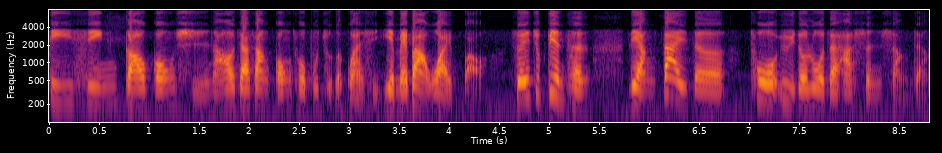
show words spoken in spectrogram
低薪高工时，然后加上工作不足的关系，也没办法外包，所以就变成两代的托育都落在他身上，这样。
